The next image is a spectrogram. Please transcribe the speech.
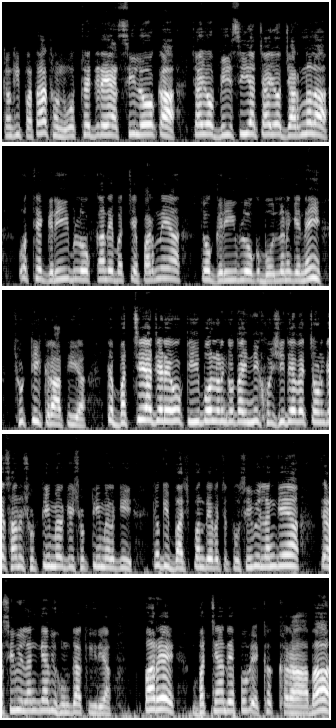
ਕਿਉਂਕਿ ਪਤਾ ਤੁਹਾਨੂੰ, ਉੱਥੇ ਜਿਹੜੇ ਐਸਸੀ ਲੋਕ ਆ, ਚਾਹੇ ਉਹ ਬੀਸੀ ਆ, ਚਾਹੇ ਉਹ ਜਰਨਲ ਆ, ਉੱਥੇ ਗਰੀਬ ਲੋਕਾਂ ਦੇ ਬੱਚੇ ਪੜ੍ਹਨੇ ਆ ਤੇ ਉਹ ਗਰੀਬ ਲੋਕ ਬੋਲਣਗੇ ਨਹੀਂ, ਛੁੱਟੀ ਕਰਾਤੀ ਆ। ਤੇ ਬੱਚੇ ਆ ਜਿਹੜੇ ਉਹ ਕੀ ਬੋਲਣਗੇ, ਉਹ ਤਾਂ ਇੰਨੀ ਖੁਸ਼ੀ ਦੇ ਵਿੱਚ ਹੋਣਗੇ, ਸਾਨੂੰ ਛੁੱਟੀ ਮਿਲ ਗਈ, ਛੁੱਟੀ ਮਿਲ ਗਈ। ਕਿਉਂਕਿ ਬਚਪਨ ਦੇ ਵਿੱਚ ਤੁਸੀਂ ਵੀ ਲੰਘੇ ਆ ਤੇ ਅਸੀਂ ਵੀ ਲੰਘੇ ਆ ਵੀ ਹੁੰਦਾ ਕੀ ਰਿਹਾ। ਪਰ ਇਹ ਬੱਚਿਆਂ ਦੇ ਭਵਿੱਖ ਖਰਾਬ ਆ।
